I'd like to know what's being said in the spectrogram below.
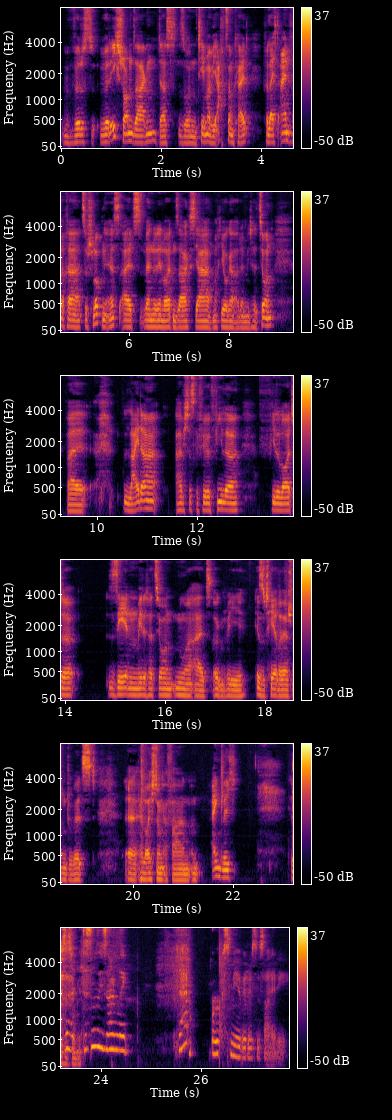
würdest, würde ich schon sagen, dass so ein Thema wie Achtsamkeit vielleicht einfacher zu schlucken ist, als wenn du den Leuten sagst, ja, mach Yoga oder Meditation. Weil leider habe ich das Gefühl, viele, viele Leute sehen Meditation nur als irgendwie esoterisch und du willst äh, Erleuchtung erfahren. Und eigentlich ist es so Aber nicht. das muss ich sagen, like, that irks me a bit of society.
